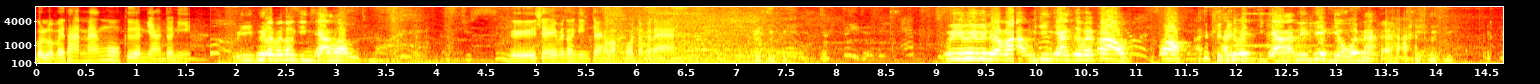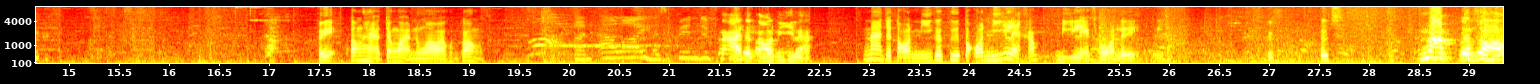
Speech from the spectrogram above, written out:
กดหลบไม่ทันนะโง่เกินอย่างตัวนี้มีเพื่อนไม่ต้องจริงจังหรอก เออใช่ไม่ต้องจริงจังหรอกหมดธรรมดาอุ้ยอุ้ยอุ้ยเดี๋ยวมาอุ้ยจริงจังเกินไปเปล่าก็อันนี้ไม่จริงจังอะเรียกโยนนะ เฮ้ยต้องหาจังหวะนัวว่ะคุณก้อง น่าจะตอนนี้แหละ น่าจะตอนนี้ก็คือตอนนี้แหละครับ ดีแหลกก่อนเลยนี่มับยกสอง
